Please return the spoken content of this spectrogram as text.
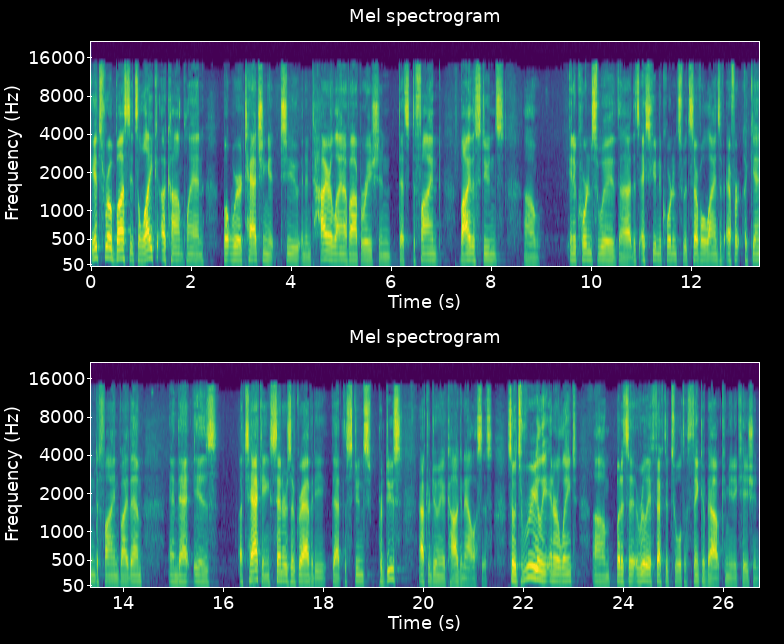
it's robust, it's like a comp plan, but we're attaching it to an entire line of operation that's defined by the students um, in accordance with, uh, that's executed in accordance with several lines of effort, again defined by them and that is attacking centers of gravity that the students produce after doing a cog analysis. So it's really interlinked, um, but it's a really effective tool to think about communication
